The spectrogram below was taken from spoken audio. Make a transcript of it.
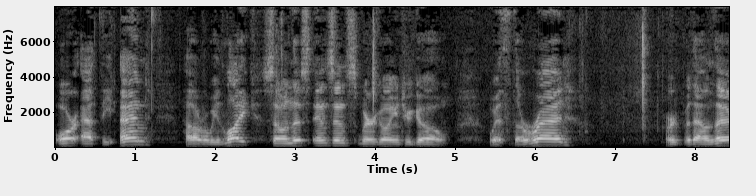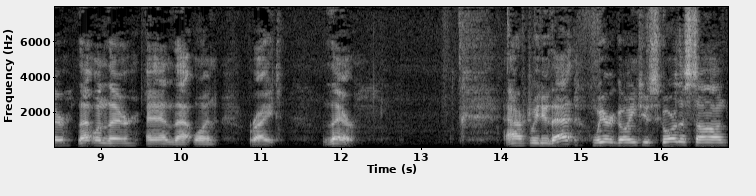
or at the end, however we like. So in this instance, we're going to go with the red, or one there, that one there, and that one right there. After we do that, we are going to score the song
